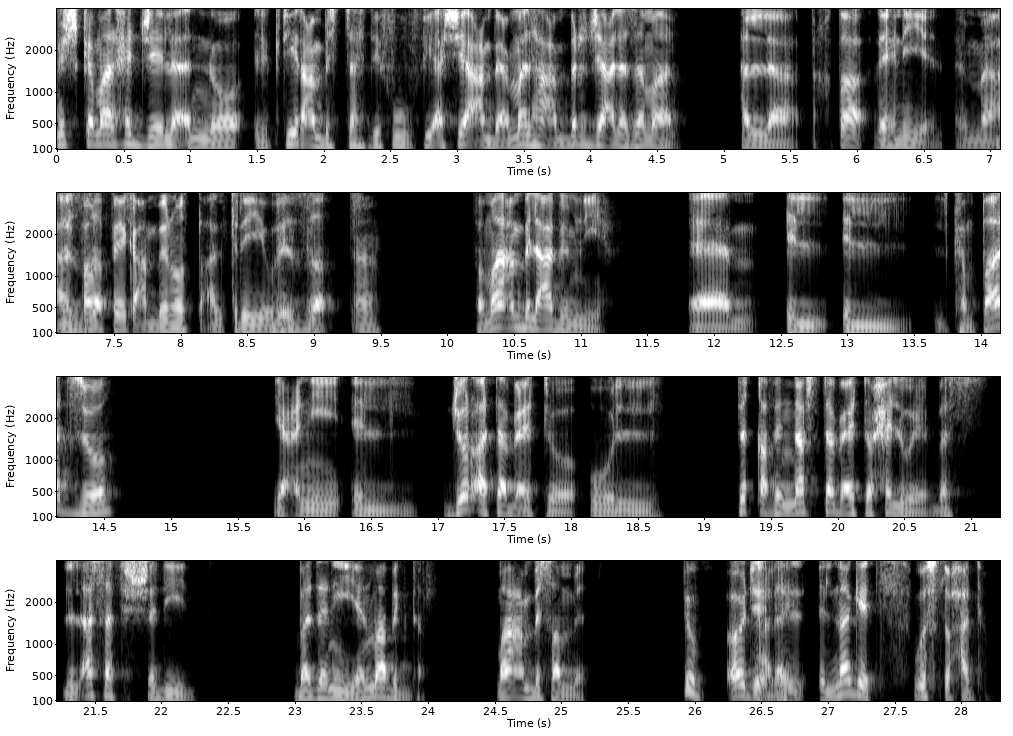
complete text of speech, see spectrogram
مش كمان حجة لأنه الكثير عم بيستهدفوه في أشياء عم بيعملها عم برجع لزمان. هلأ أخطاء ذهنية مع ال pump عم بينط على ال three. بالضبط. آه. فما عم بيلعب منيح. ال ال الكامباتزو يعني الجرأة تبعته والثقة في النفس تبعته حلوة بس للأسف الشديد بدنيا ما بيقدر ما عم بيصمد. شوف أوجي الناجتس وصلوا حدهم.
